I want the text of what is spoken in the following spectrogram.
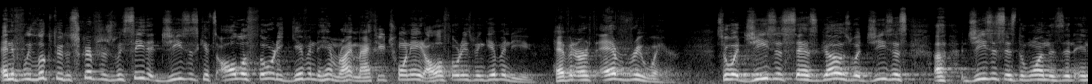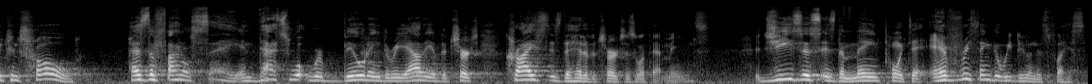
And if we look through the scriptures, we see that Jesus gets all authority given to him, right? Matthew 28, all authority has been given to you. Heaven, earth, everywhere. So what Jesus says goes. What Jesus, uh, Jesus is the one that's in, in control, has the final say. And that's what we're building the reality of the church. Christ is the head of the church, is what that means. Jesus is the main point to everything that we do in this place.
